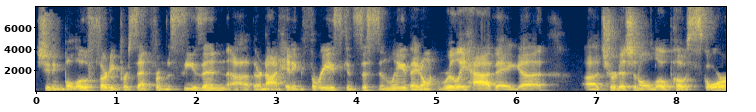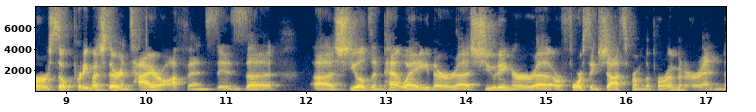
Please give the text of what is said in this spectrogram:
shooting below 30% from the season. Uh, they're not hitting threes consistently. They don't really have a, uh, a, traditional low post scorer. So pretty much their entire offense is uh, uh, Shields and Petway either shooting or or forcing shots from the perimeter. And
